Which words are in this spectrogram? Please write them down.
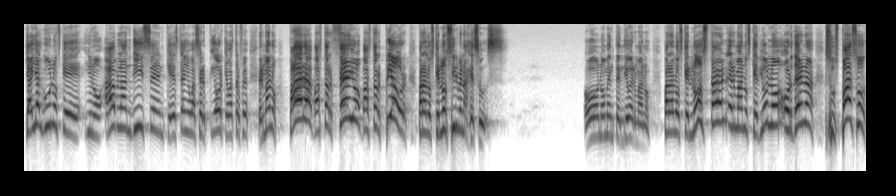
Y hay algunos que, hablan, dicen que este año va a ser peor, que va a estar feo. Hermano, para, va a estar feo, va a estar peor para los que no sirven a Jesús. Oh, no me entendió, hermano. Para los que no están, hermanos, que Dios no ordena sus pasos,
